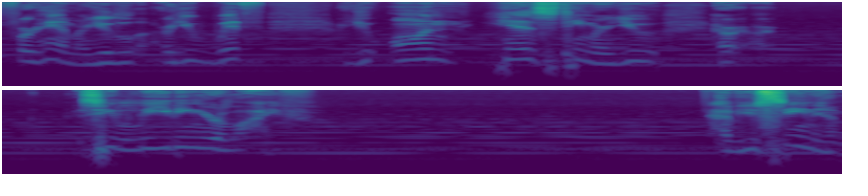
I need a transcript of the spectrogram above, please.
for Him? Are you, are you with, are you on His team? Are you, are, are- is He leading your life? Have you seen Him?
